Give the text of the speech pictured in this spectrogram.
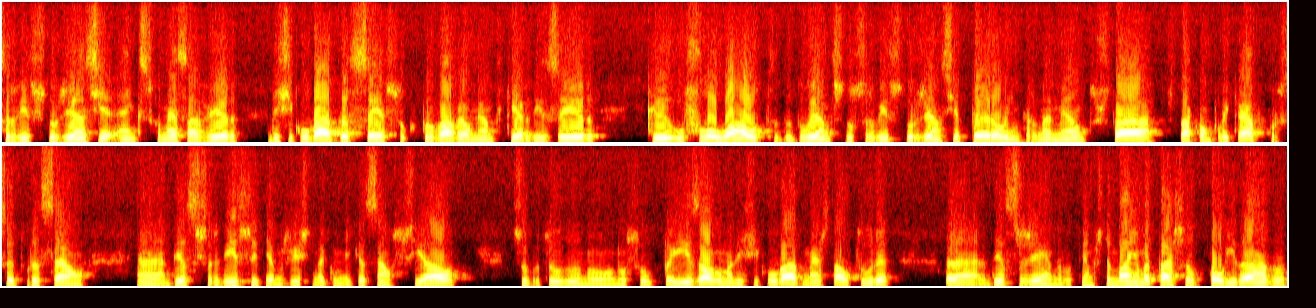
serviços de urgência em que se começa a haver dificuldade de acesso, que provavelmente quer dizer que o flow-out de doentes do serviço de urgência para o internamento está, está complicado por saturação uh, desses serviços e temos visto na comunicação social, sobretudo no, no sul do país, alguma dificuldade nesta altura uh, desse género. Temos também uma taxa de letalidade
